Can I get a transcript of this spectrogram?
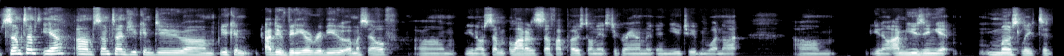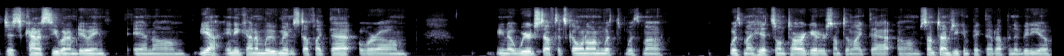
sometimes, yeah. Um, sometimes you can do. Um, you can. I do video review of myself. Um, you know, some a lot of the stuff I post on Instagram and, and YouTube and whatnot. Um, you know, I'm using it mostly to just kind of see what I'm doing and um, yeah, any kind of movement and stuff like that, or um, you know, weird stuff that's going on with with my with my hits on target or something like that. Um, sometimes you can pick that up in a video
